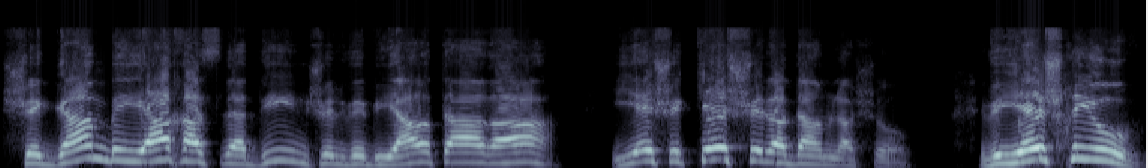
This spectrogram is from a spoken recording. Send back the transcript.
שגם ביחס לדין של וביארת הרעה יש היקש של אדם לשור, ויש חיוב,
